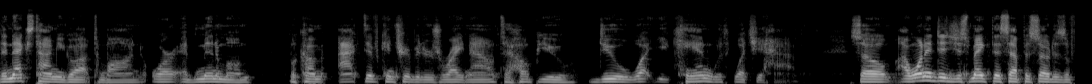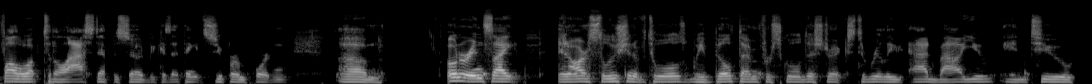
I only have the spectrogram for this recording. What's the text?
the next time you go out to bond or at minimum become active contributors right now to help you do what you can with what you have so i wanted to just make this episode as a follow-up to the last episode because i think it's super important um, owner insite and our solution of tools, we've built them for school districts to really add value and to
